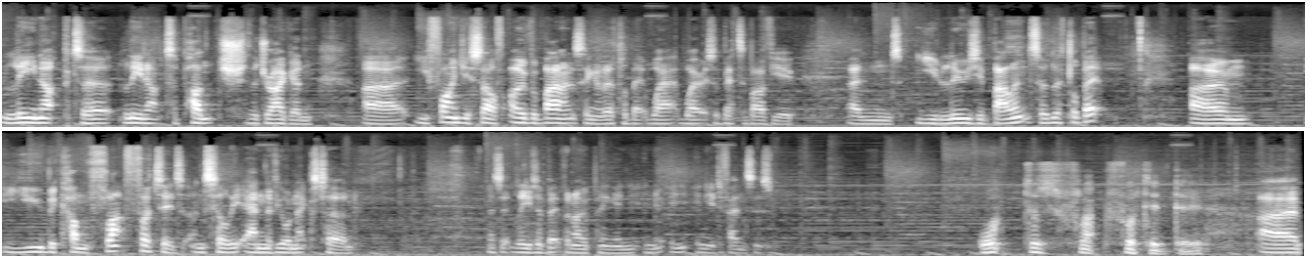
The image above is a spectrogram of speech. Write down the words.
lean up to lean up to punch the dragon, uh, you find yourself overbalancing a little bit where, where it's a bit above you, and you lose your balance a little bit. Um, you become flat-footed until the end of your next turn, as it leaves a bit of an opening in, in, in your defences. What does flat-footed do? Uh,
